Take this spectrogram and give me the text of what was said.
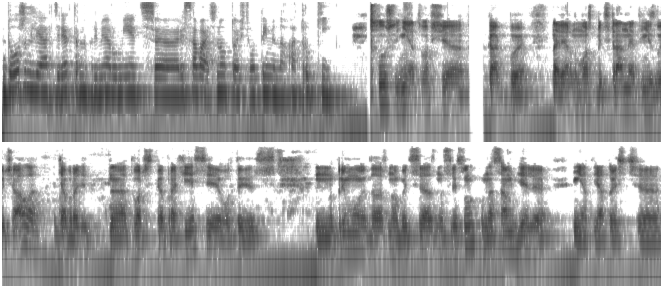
должен ли арт-директор, например, уметь рисовать? Ну, то есть вот именно от руки? Слушай, нет, вообще как бы, наверное, может быть, странно это не звучало, хотя вроде э, творческая профессия, вот и с, напрямую должно быть связано с рисунком, на самом деле нет. Я, то есть, э,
